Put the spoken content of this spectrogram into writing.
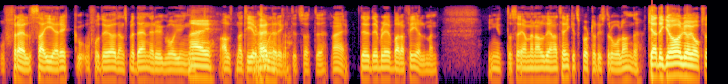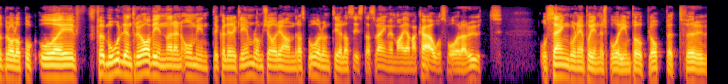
och frälsa Erik och få dödens med den i rygg var ju inget nej, alternativ heller inte. riktigt. Så att eh, nej, det, det, blev bara fel. Men inget att säga, men Aldena Taket spurtade strålande. Caddy Girl gör ju också ett bra lopp och, och är förmodligen tror jag vinnaren om inte Karl-Erik Lindblom kör i andra spår runt hela sista sväng med Maja Macau och svarar ut och sen går ner på innerspår in på upploppet. För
